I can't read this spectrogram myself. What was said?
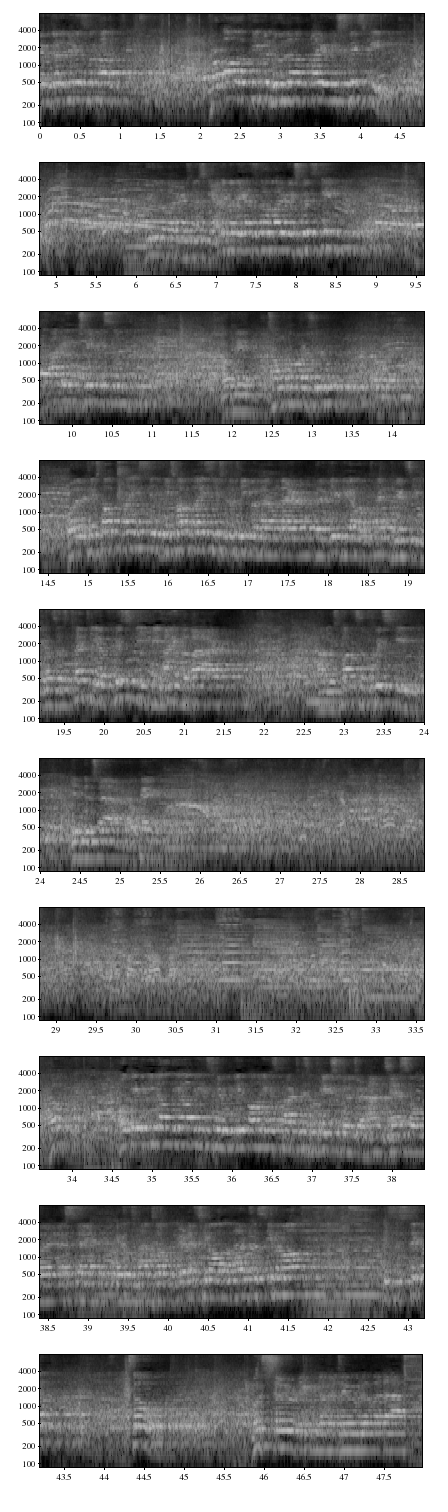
we're going to do this For All the People Who Love Irish Whiskey. You love Irish whiskey. Anybody else love Irish whiskey? It's Paddy Jameson. Okay, Tom. Okay. Well, if you talk nicely, if you talk nicely to the people down there, they'll give you all whiskey because there's plenty of whiskey behind the bar. And there's lots of whiskey in the jar, okay? Oh, Okay, we need all the audience here. We need audience participation with your hands. Yes, so uh, let's uh, get those hands up here. Let's see all the hands. Let's see them all. Is the stick up? So, mushering them a do them a da.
